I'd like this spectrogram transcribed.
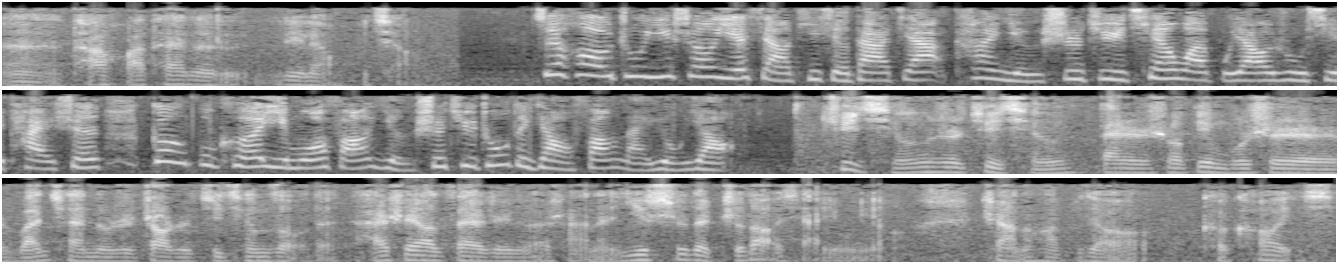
嗯，它滑胎的力量不强。最后，朱医生也想提醒大家，看影视剧千万不要入戏太深，更不可以模仿影视剧中的药方来用药。剧情是剧情，但是说并不是完全都是照着剧情走的，还是要在这个啥呢？医师的指导下用药，这样的话比较可靠一些。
